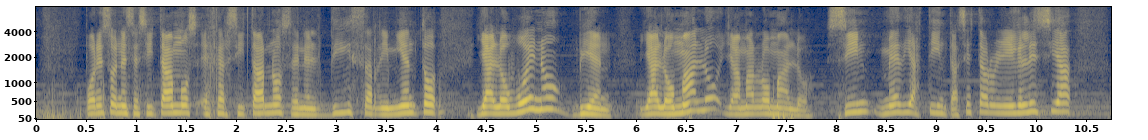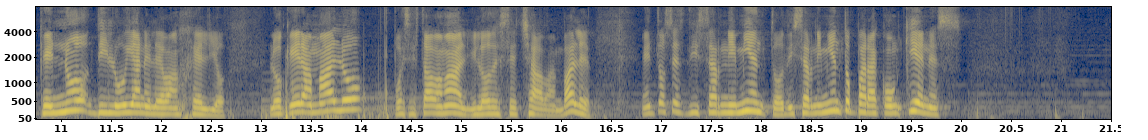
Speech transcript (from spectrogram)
Por eso necesitamos ejercitarnos en el discernimiento y a lo bueno, bien, y a lo malo, llamarlo malo, sin medias tintas. Esta era una iglesia que no diluían el Evangelio. Lo que era malo, pues estaba mal y lo desechaban, ¿vale? Entonces, discernimiento, discernimiento para con quiénes?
